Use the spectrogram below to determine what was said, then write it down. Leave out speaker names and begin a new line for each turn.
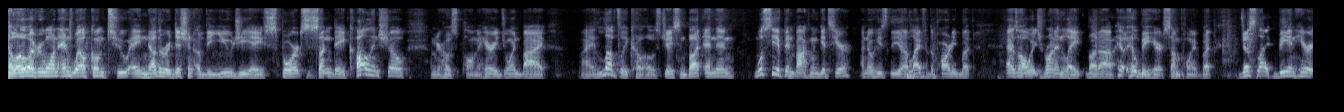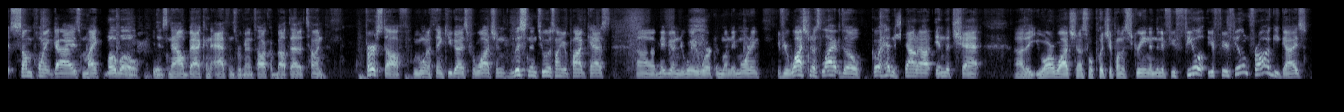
Hello, everyone, and welcome to another edition of the UGA Sports Sunday Call In Show. I'm your host, Paul Maharry, joined by my lovely co host, Jason Butt. And then we'll see if Ben Bachmann gets here. I know he's the uh, life of the party, but as always, running late, but uh, he'll, he'll be here at some point. But just like being here at some point, guys, Mike Bobo is now back in Athens. We're going to talk about that a ton. First off, we want to thank you guys for watching, listening to us on your podcast, uh, maybe on your way to work on Monday morning. If you're watching us live, though, go ahead and shout out in the chat uh, that you are watching us. We'll put you up on the screen, and then if you feel if you're feeling froggy, guys,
